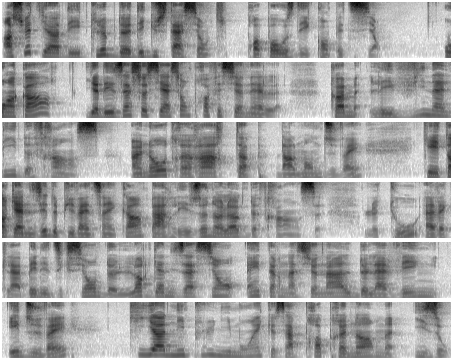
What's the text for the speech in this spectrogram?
Ensuite, il y a des clubs de dégustation qui proposent des compétitions. Ou encore, il y a des associations professionnelles comme les Vinali de France, un autre rare top dans le monde du vin, qui est organisé depuis 25 ans par les œnologues de France. Le tout avec la bénédiction de l'Organisation internationale de la vigne et du vin, qui a ni plus ni moins que sa propre norme ISO.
